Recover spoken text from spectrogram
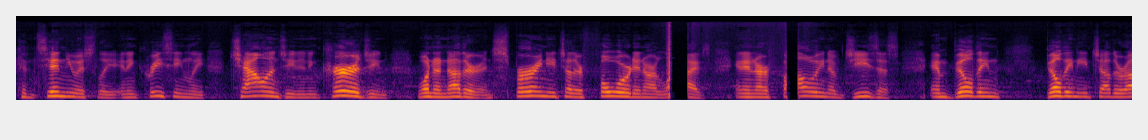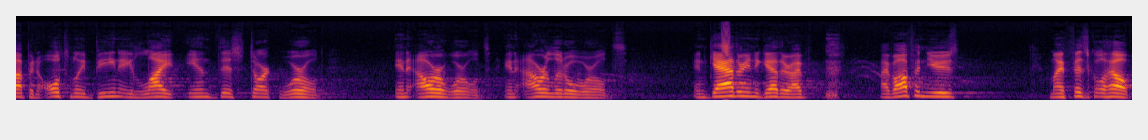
continuously, and increasingly challenging and encouraging one another and spurring each other forward in our lives and in our following of Jesus and building, building each other up and ultimately being a light in this dark world, in our world, in our little worlds. And gathering together, I've, I've often used my physical help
